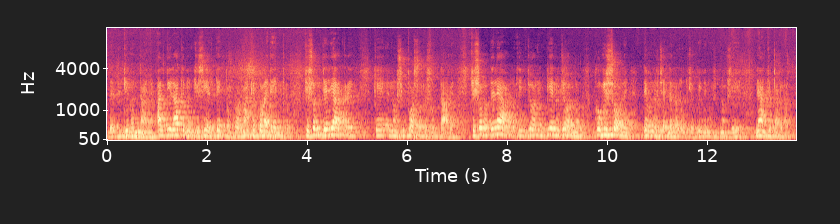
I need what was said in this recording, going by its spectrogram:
da, di montagna, al di là che non ci sia il tetto ancora, ma anche come è dentro. Ci sono degli altri che non si possono sfruttare. Ci sono delle aule che in, giorno, in pieno giorno con il sole devono accendere la luce, quindi non, non si neanche parlare.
